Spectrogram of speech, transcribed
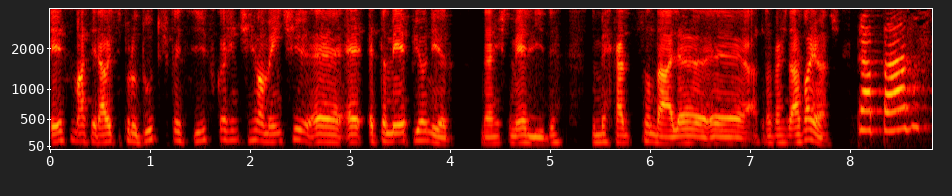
esse material, esse produto específico, a gente realmente é, é, é também é pioneiro. Né? A gente também é líder no mercado de sandália é, através da Havaianas. Para Pazos,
